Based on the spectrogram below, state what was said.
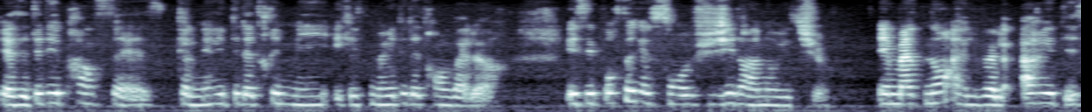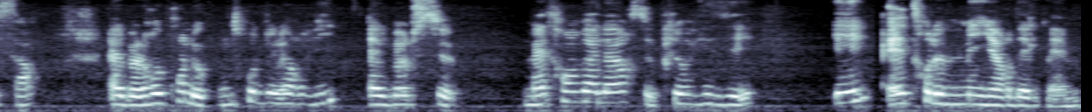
qu'elles étaient des princesses, qu'elles méritaient d'être aimées et qu'elles méritaient d'être en valeur. Et c'est pour ça qu'elles se sont réfugiées dans la nourriture. Et maintenant, elles veulent arrêter ça. Elles veulent reprendre le contrôle de leur vie. Elles veulent se mettre en valeur, se prioriser et être le meilleur d'elles-mêmes.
